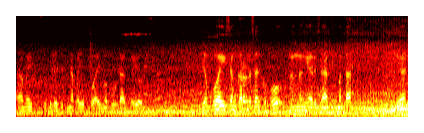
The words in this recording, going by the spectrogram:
Ah, may posibilidad na kayo po ay mabulag. Ayun. Yan po ay isang karanasan ko po nang nangyari sa aking mata. Yan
